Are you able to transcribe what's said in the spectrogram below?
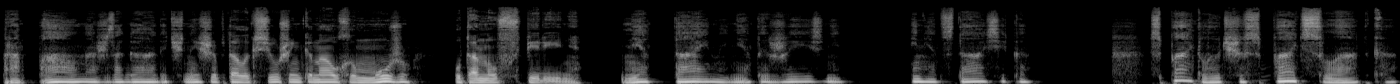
пропал наш загадочный», — шептала Ксюшенька на ухо мужу, утонув в перине. «Нет тайны, нет и жизни, и нет Стасика. Спать лучше, спать сладко».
